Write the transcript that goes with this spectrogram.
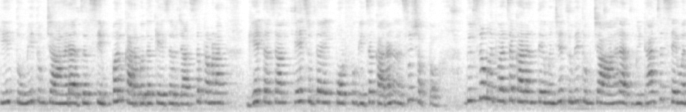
की तुम्ही तुमच्या आहारात जर सिंपल कार्बोदके जर जास्त प्रमाणात घेत असाल हे सुद्धा एक पोटफुगीचं कारण असू शकतं. दुसरं महत्त्वाचं कारण ते म्हणजे तुम्ही तुमच्या आहारात मिठाचं सेवन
